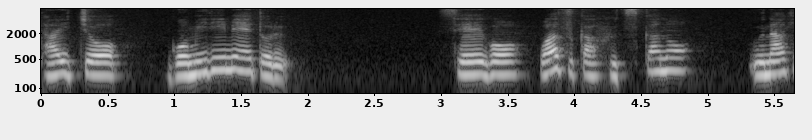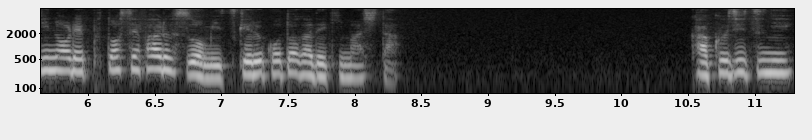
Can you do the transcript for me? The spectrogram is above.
体長5ミリメートル、生後わずか2日のうなぎのレプトセファルスを見つけることができました。確実に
